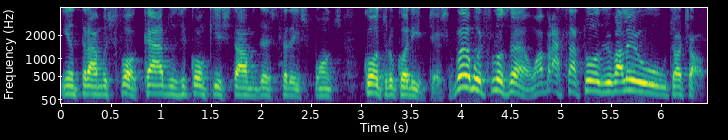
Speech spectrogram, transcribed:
entrarmos focados e conquistarmos esses três pontos contra o Corinthians. Vamos, Flusão! Um abraço a todos e valeu! Tchau, tchau!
